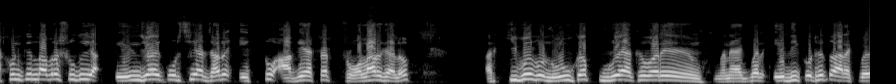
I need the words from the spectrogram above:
এখন কিন্তু আমরা শুধু এনজয় করছি আর জানো একটু আগে একটা ট্রলার গেল। আর কি বলব নৌকা পুরো একেবারে মানে একবার এদিক ওঠে তো আর একবার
